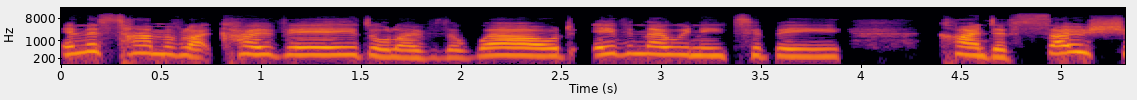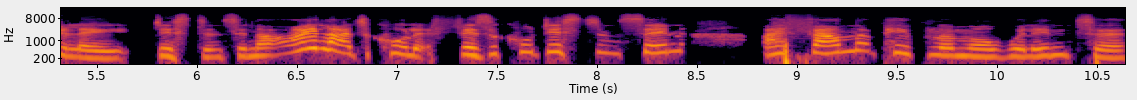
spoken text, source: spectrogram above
in this time of like covid all over the world even though we need to be kind of socially distancing i like to call it physical distancing i found that people are more willing to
